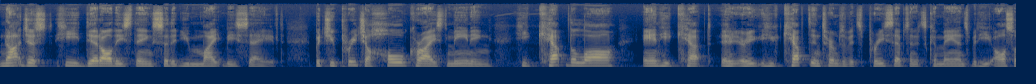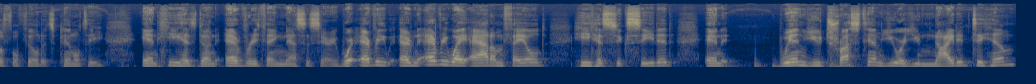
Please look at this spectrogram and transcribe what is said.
not just he did all these things so that you might be saved, but you preach a whole Christ, meaning he kept the law and he kept, or he kept in terms of its precepts and its commands, but he also fulfilled its penalty. And he has done everything necessary. Where every, in every way Adam failed, he has succeeded. And when you trust him, you are united to him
